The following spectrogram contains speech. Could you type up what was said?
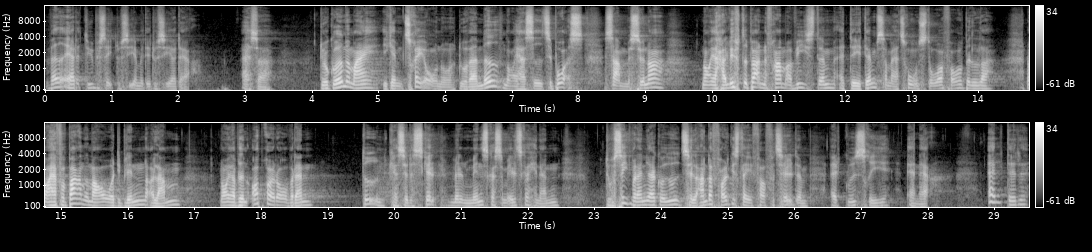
Hvad er det dybest set, du siger med det, du siger der? Altså, du har gået med mig igennem tre år nu. Du har været med, når jeg har siddet til bords sammen med søndere, når jeg har løftet børnene frem og vist dem, at det er dem, som er troens store forbilleder. Når jeg har forbarmet mig over de blinde og lamme. Når jeg er blevet oprørt over, hvordan døden kan sætte skæld mellem mennesker, som elsker hinanden. Du har set, hvordan jeg er gået ud til andre folkeslag for at fortælle dem, at Guds rige er nær. Alt dette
